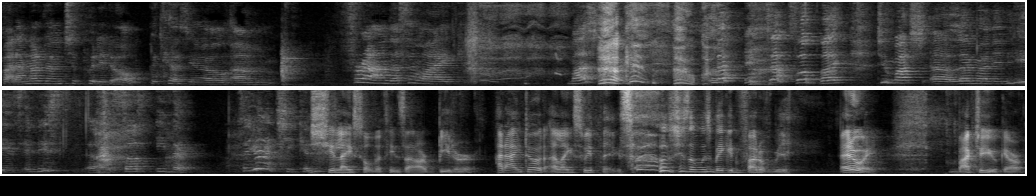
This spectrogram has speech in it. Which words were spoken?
but I'm not going to put it all because you know um, Fran doesn't like mustard. he doesn't like too much uh, lemon in his in this uh, sauce either. So you're a chicken. She likes all the things that are bitter, and I don't. I like sweet things. She's always making fun of me. Anyway, back to you, girl.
